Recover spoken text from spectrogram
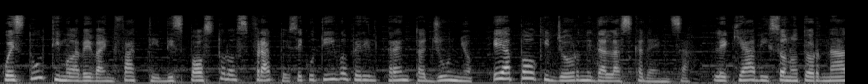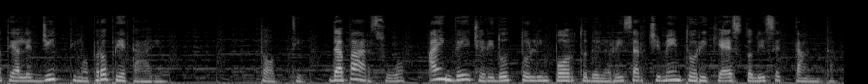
Quest'ultimo aveva infatti disposto lo sfratto esecutivo per il 30 giugno, e a pochi giorni dalla scadenza, le chiavi sono tornate al legittimo proprietario. Totti, da par suo, ha invece ridotto l'importo del risarcimento richiesto di 70.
